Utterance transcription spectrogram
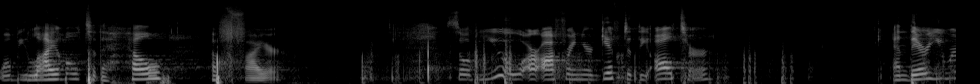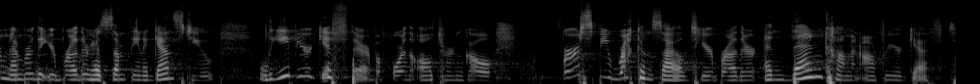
will be liable to the hell of fire. So if you are offering your gift at the altar, and there you remember that your brother has something against you, leave your gift there before the altar and go. First be reconciled to your brother, and then come and offer your gift.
